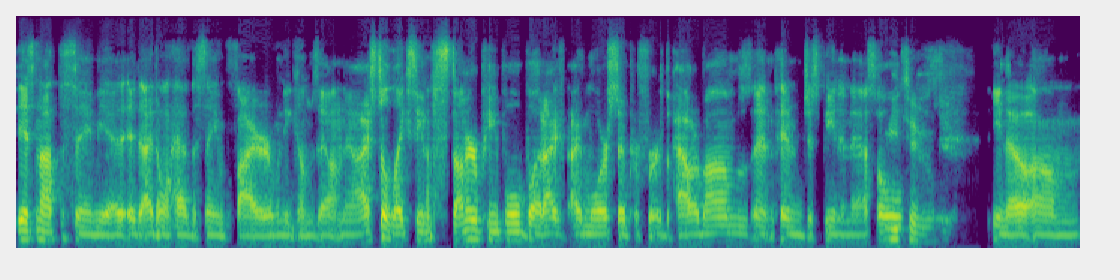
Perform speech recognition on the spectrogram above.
It's not the same yet. It, I don't have the same fire when he comes out now. I still like seeing him stunner people, but I I more so prefer the power bombs and him just being an asshole. Me too. You know, um,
